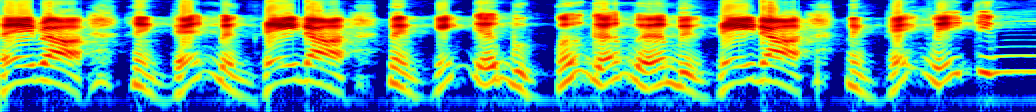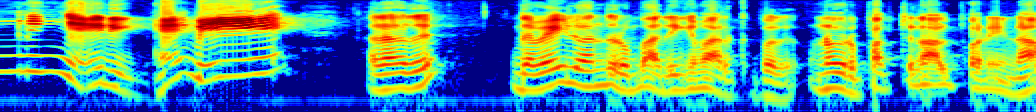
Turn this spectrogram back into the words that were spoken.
hay đó hình thấy mình hay đó ra mình thấy đỡ bực có cả bờ bực thấy đó mình thấy mấy tiếng tiếng nhẹ đi thấy bé அதாவது இந்த வெயில் வந்து ரொம்ப அதிகமாக இருக்க போகுது. இன்னும் ஒரு பத்து நாள் போனீங்கன்னா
